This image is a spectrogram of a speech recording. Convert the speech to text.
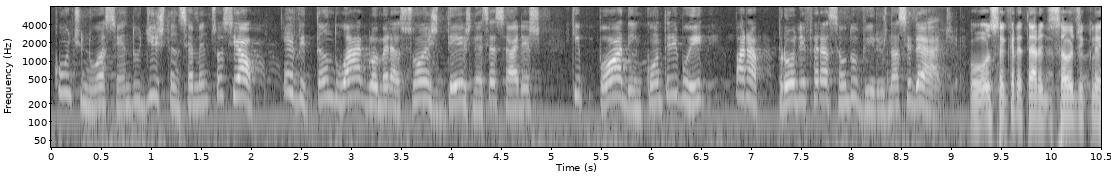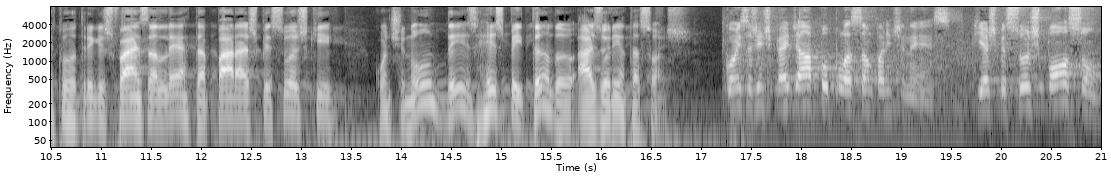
continua sendo o distanciamento social, evitando aglomerações desnecessárias que podem contribuir para a proliferação do vírus na cidade. O secretário de Saúde, Clerto Rodrigues, faz alerta para as pessoas que continuam desrespeitando as orientações. Com isso, a gente pede à população parintinense que as pessoas possam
